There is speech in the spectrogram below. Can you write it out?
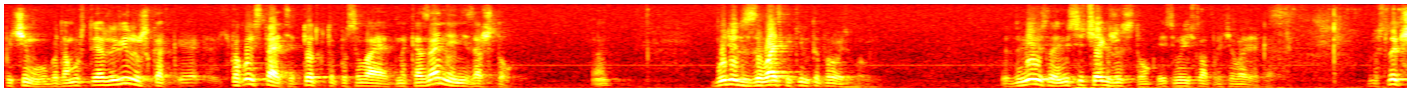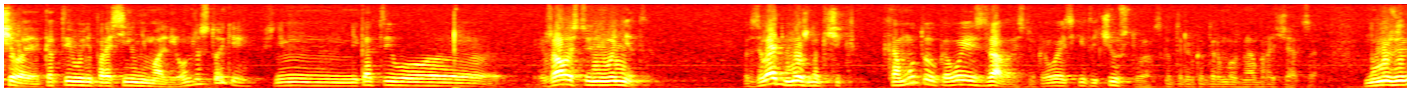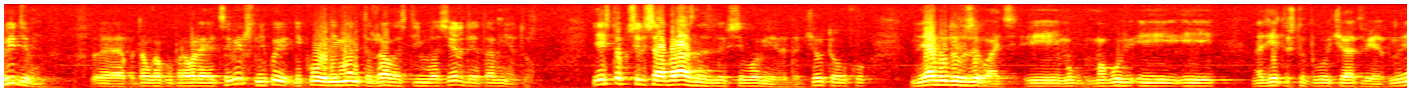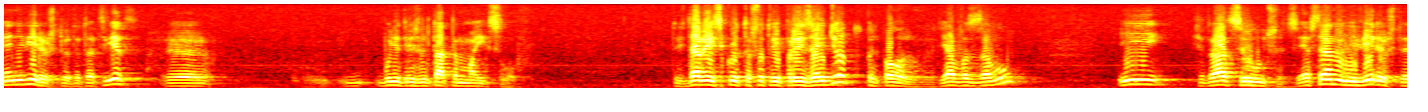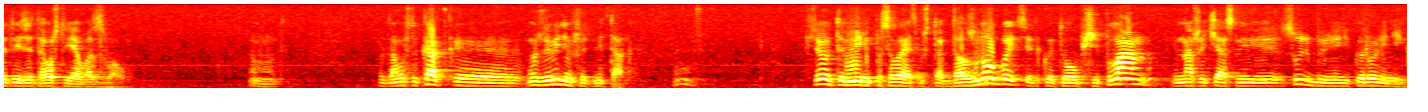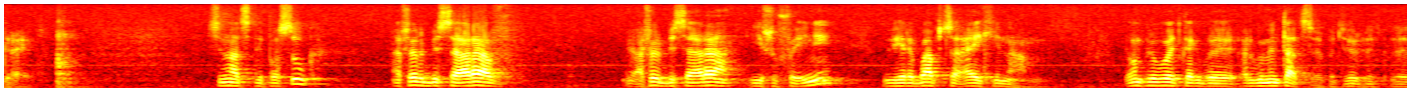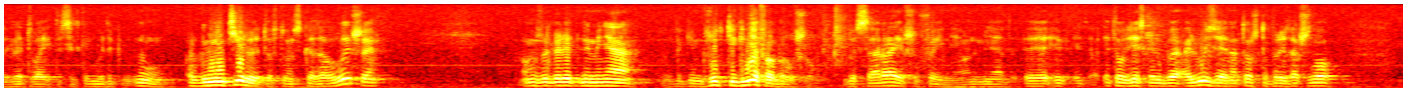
Почему? Потому что я же вижу, как, э, в какой стати тот, кто посылает наказание ни за что, да, будет взывать каким-то просьбам. Другими словами, если человек жесток, если речь шла про человека, жестокий человек, как ты его не проси, не моли, он жестокий, с ним никак ты его, э, жалости у него нет. Взывать можно к кому-то, у кого есть жалость, у кого есть какие-то чувства, с которыми, к которым можно обращаться. Но мы же видим, Э, потому как управляется мир, что никакой, никакого элемента жалости и милосердия там нету. Есть только целесообразность для всего мира, да чего толку. Но я буду вызывать и могу и, и надеяться, что получу ответ. Но я не верю, что этот ответ э, будет результатом моих слов. То есть даже если какое-то что-то и произойдет, предположим, я вас зову, и ситуация улучшится. Я все равно не верю, что это из-за того, что я вас звал. Вот. Потому что как, э, мы же видим, что это не так. Все в этом мире посылается, потому что так должно быть, это какой-то общий план, и наши частные судьбы никакой роли не играют. 17-й посуг. Ашер Бисаарав, Ашер Бисаара Ишуфейни, Веребабца Айхинам. Он приводит как бы аргументацию для твоей, то есть, как бы, ну, аргументирует то, что он сказал выше, он же, говорит, на меня таким жуткий гнев обрушил. Бессара и Шуфейни. Он меня, э, э, это вот здесь как бы аллюзия на то, что произошло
